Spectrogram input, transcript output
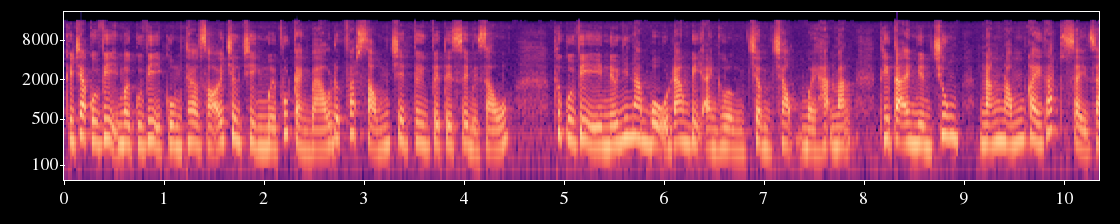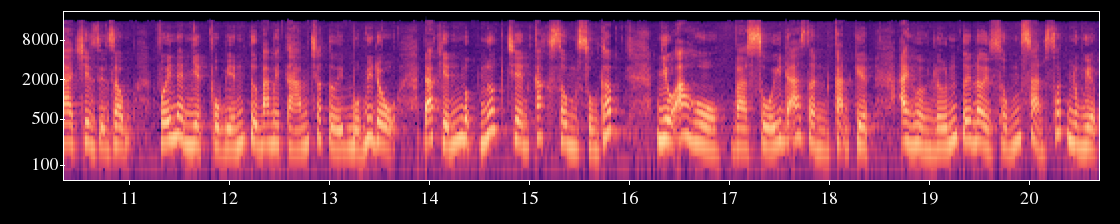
Kính chào quý vị, mời quý vị cùng theo dõi chương trình 10 phút cảnh báo được phát sóng trên kênh VTC 16. Thưa quý vị, nếu như Nam Bộ đang bị ảnh hưởng trầm trọng bởi hạn mặn, thì tại miền Trung, nắng nóng gay gắt xảy ra trên diện rộng với nền nhiệt phổ biến từ 38 cho tới 40 độ đã khiến mực nước trên các sông xuống thấp. Nhiều ao hồ và suối đã dần cạn kiệt, ảnh hưởng lớn tới đời sống sản xuất nông nghiệp.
